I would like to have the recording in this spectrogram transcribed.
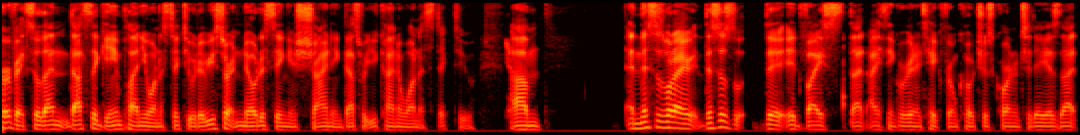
Perfect. So then that's the game plan you want to stick to. Whatever you start noticing is shining, that's what you kind of want to stick to. Yeah. Um, and this is what I this is the advice that I think we're going to take from Coach's Corner today is that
